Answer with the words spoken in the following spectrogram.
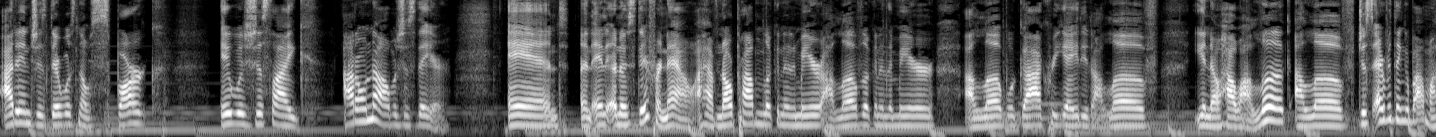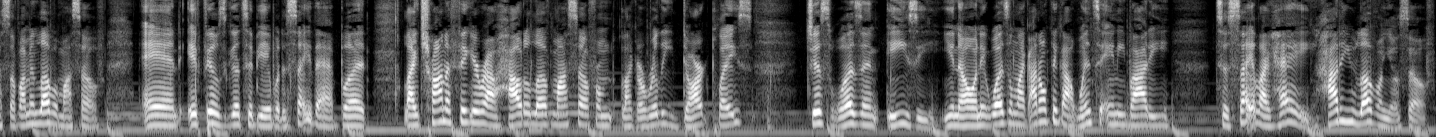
I didn't just there was no spark. It was just like I don't know, I was just there and, and and it's different now. I have no problem looking in the mirror. I love looking in the mirror. I love what god created. I love you know how i look. I love just everything about myself. I'm in love with myself. And it feels good to be able to say that. But like trying to figure out how to love myself from like a really dark place just wasn't easy you know? And it wasn't like i don't think i went to anybody to say like hey how do you love on yourself?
